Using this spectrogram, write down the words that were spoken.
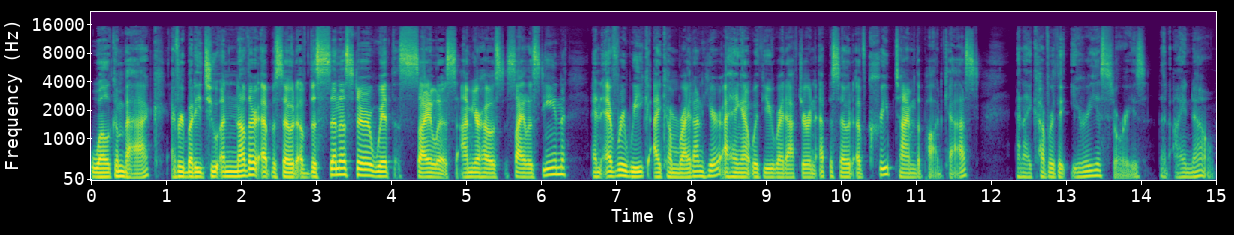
Welcome back, everybody, to another episode of The Sinister with Silas. I'm your host, Silas Dean, and every week I come right on here. I hang out with you right after an episode of Creep Time, the podcast, and I cover the eeriest stories that I know.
